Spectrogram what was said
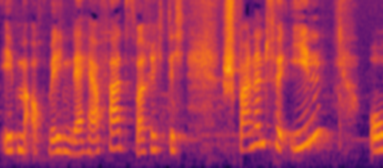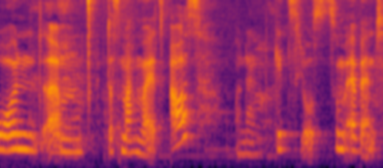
Eben auch wegen der Herfahrt. Das war richtig spannend für ihn. Und ähm, das machen wir jetzt aus. Und dann geht's los zum Event.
